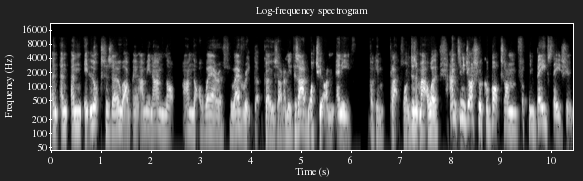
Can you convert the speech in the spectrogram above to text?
and and and it looks as though I, I mean I'm not I'm not aware of whoever it goes on. I mean because I'd watch it on any fucking platform. It doesn't matter whether Anthony Joshua could box on fucking Babestation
